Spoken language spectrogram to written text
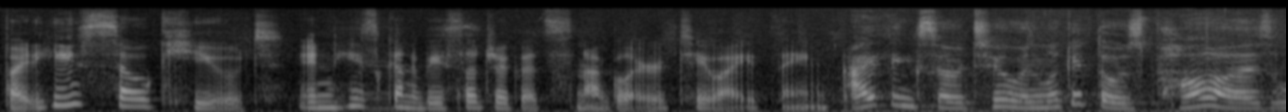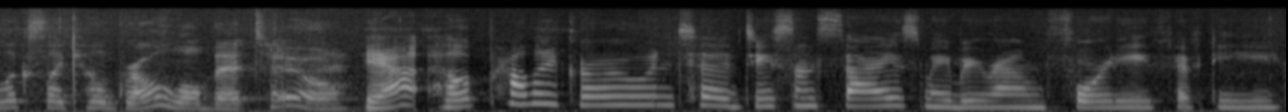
but he's so cute, and he's going to be such a good snuggler, too, I think. I think so, too. And look at those paws. It looks like he'll grow a little bit, too. Yeah, he'll probably grow into a decent size, maybe around 40, 50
